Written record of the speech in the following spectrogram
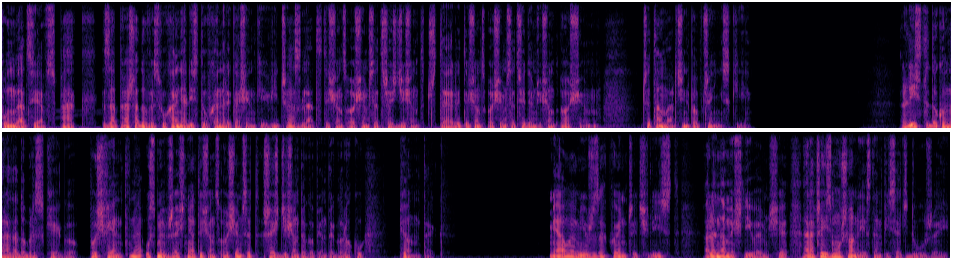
Fundacja WSPAK zaprasza do wysłuchania listów Henryka Sienkiewicza z lat 1864-1878. Czyta Marcin Popczyński. List do Konrada Dobrskiego. Poświętne 8 września 1865 roku. Piątek. Miałem już zakończyć list, ale namyśliłem się, raczej zmuszony jestem pisać dłużej.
